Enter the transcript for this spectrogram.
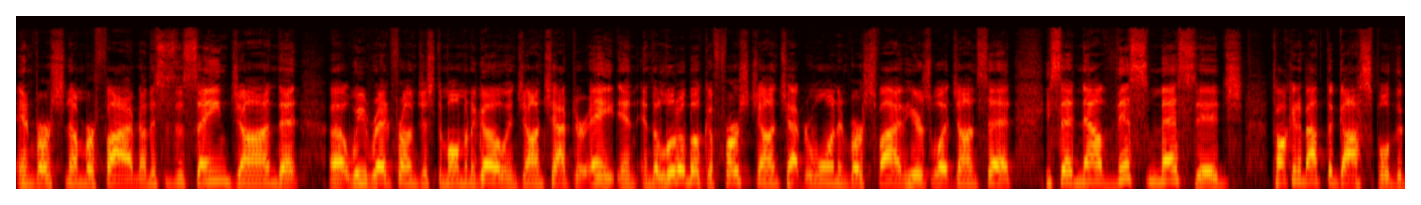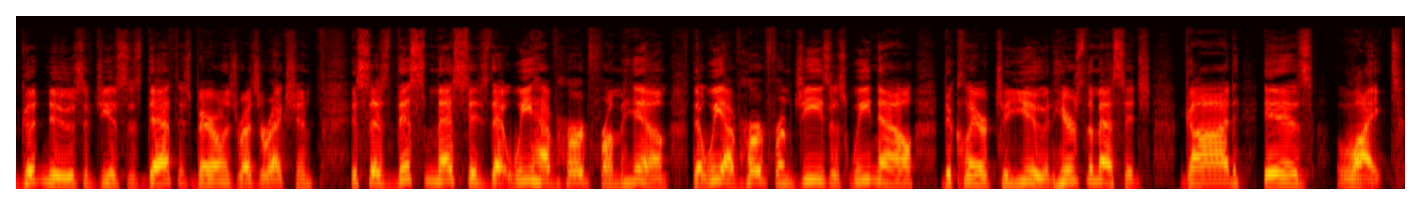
and verse number 5. Now, this is the same John that uh, we read from just a moment ago in John chapter 8. In, in the little book of First John chapter 1 and verse 5, here's what John said. He said, Now this message, talking about the gospel, the good news of Jesus' death, his burial, and his resurrection, it says, This message that we have heard from him, that we have heard from Jesus, we now declare to you. And here's the message God is light,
